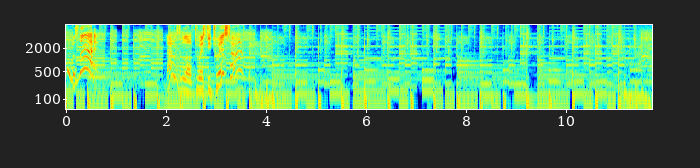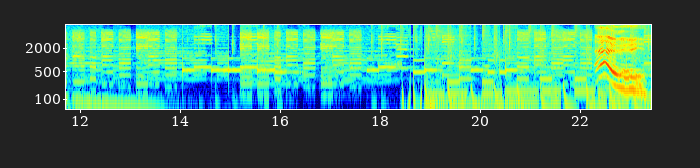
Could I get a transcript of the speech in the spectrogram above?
What was that? That was a little twisty twist, huh? Hey!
